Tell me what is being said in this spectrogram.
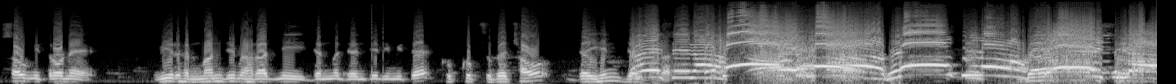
સૌ મિત્રોને વીર હનુમાનજી મહારાજની જન્મ જયંતિ નિમિત્તે ખૂબ ખૂબ શુભેચ્છાઓ. જય હિન્દ જય ભારત. જય શ્રી રામ.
